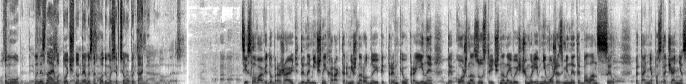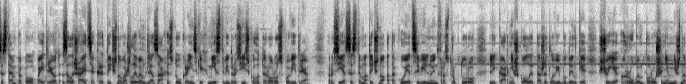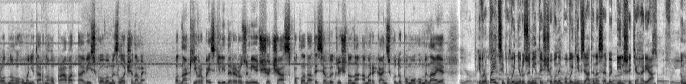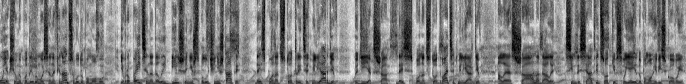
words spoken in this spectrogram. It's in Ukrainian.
Тому ми не знаємо точно, де ми знаходимося в цьому питанні. Ці слова відображають динамічний характер міжнародної підтримки України, де кожна зустріч на найвищому рівні може змінити баланс сил. Питання постачання систем ППО Пейтріот залишається критично важливим для захисту українських міст від російського терору з повітря. Росія систематично атакує цивільну інфраструктуру, лікарні, школи та житлові будинки, що є грубим порушенням міжнародного гуманітарного права та військовими злочинами. Однак європейські лідери розуміють, що час покладатися виключно на американську допомогу минає. Європейці повинні розуміти, що вони повинні взяти на себе більше тягаря. Тому, якщо ми подивимося на фінансову допомогу, європейці надали більше ніж Сполучені Штати, десь понад 130 мільярдів, тоді як США десь понад 120 мільярдів. Але США надали 70% своєї допомоги військової.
